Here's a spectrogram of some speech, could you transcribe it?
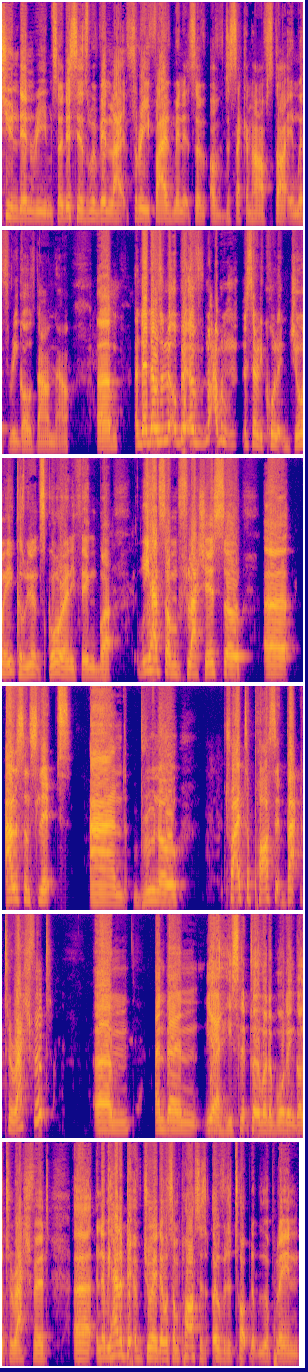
tuned in Reem. So this is within like three, five minutes of, of the second half starting with three goals down now. Um and then there was a little bit of I wouldn't necessarily call it joy because we didn't score anything, but we had some flashes. So uh Alisson slipped and Bruno tried to pass it back to Rashford. Um and then yeah, he slipped over the ball, didn't go to Rashford. Uh, and then we had a bit of joy. There were some passes over the top that we were playing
